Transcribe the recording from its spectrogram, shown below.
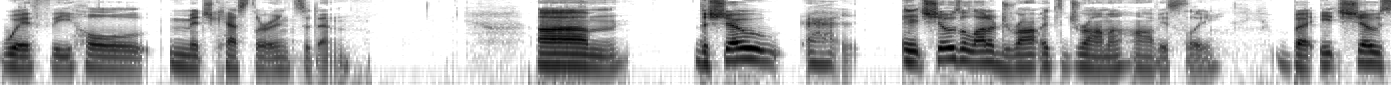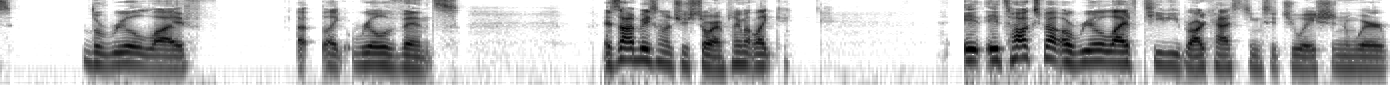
with the whole Mitch Kessler incident. Um, the show it shows a lot of drama. It's drama, obviously, but it shows the real life, uh, like real events. It's not based on a true story. I'm talking about like it. It talks about a real life TV broadcasting situation where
